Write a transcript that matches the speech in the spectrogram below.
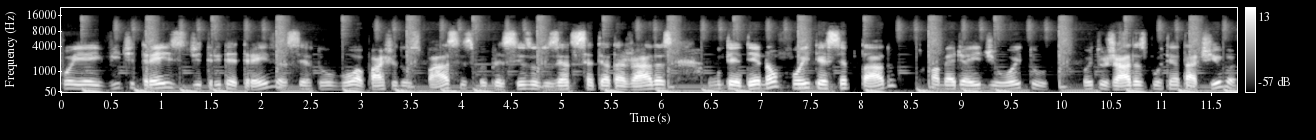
foi aí 23 de 33, acertou boa parte dos passes, foi preciso 270 jardas, um TD não foi interceptado, com a média aí de 8, 8 jardas por tentativa,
